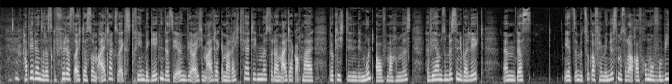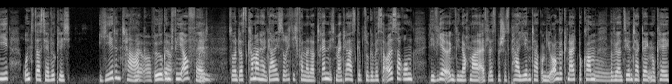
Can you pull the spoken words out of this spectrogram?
Habt ihr denn so das Gefühl, dass euch das so im Alltag so extrem begegnet, dass ihr irgendwie euch im Alltag immer rechtfertigen müsst oder im Alltag auch mal wirklich den, den Mund aufmachen müsst? Weil wir haben so ein bisschen überlegt, ähm, dass jetzt in Bezug auf Feminismus oder auch auf Homophobie uns das ja wirklich jeden Tag oft, irgendwie auffällt. So, und das kann man halt gar nicht so richtig voneinander trennen. Ich meine, klar, es gibt so gewisse Äußerungen, die wir irgendwie nochmal als lesbisches Paar jeden Tag um die Ohren geknallt bekommen, weil wir uns jeden Tag denken, okay,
